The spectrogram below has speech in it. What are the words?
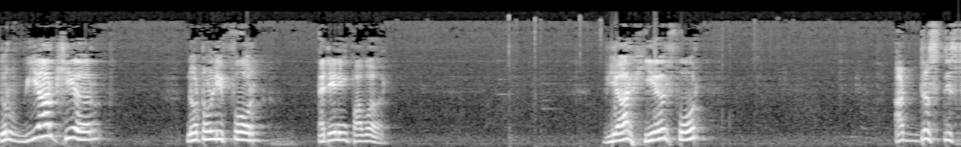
Though we are here not only for attaining power, we are here for address this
